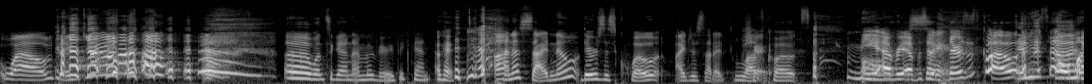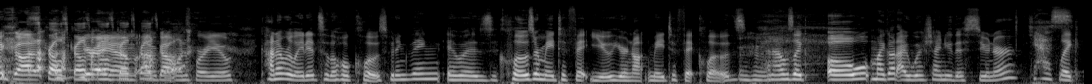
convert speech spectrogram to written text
wow, thank you. uh, once again, I'm a very big fan. Okay. On a side note, there was this quote. I just thought I'd Love share quotes. me every episode. so- There's this quote. oh my god Scroll, scroll, here scroll, I scroll, am. i've got one for you kind of related to the whole clothes fitting thing it was clothes are made to fit you you're not made to fit clothes Mm-hmm. and i was like oh my god i wish i knew this sooner Yes. like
